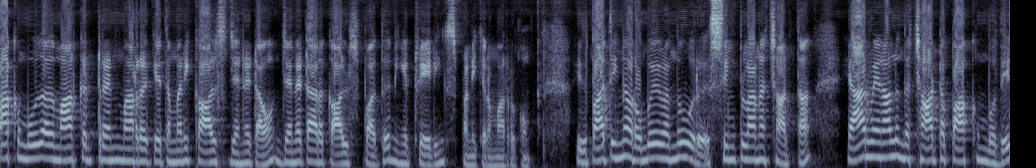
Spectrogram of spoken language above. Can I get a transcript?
பார்க்கும்போது அது மார்க்கெட் ட்ரெண்ட் மாறுறதுக்கு ஏற்ற மாதிரி கால்ஸ் ஜென்ரேட் ஆகும். ஜென்ரேட் ஆகிற கால்ஸ் பார்த்து நீங்கள் ட்ரேடிங்ஸ் பண்ணிக்கிற மாதிரி இருக்கும். இது பார்த்தீங்கன்னா ரொம்பவே வந்து ஒரு சிம்பிளான சார்ட் தான். யார் வேணாலும் இந்த சார்ட்டை பார்க்கும்போதே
